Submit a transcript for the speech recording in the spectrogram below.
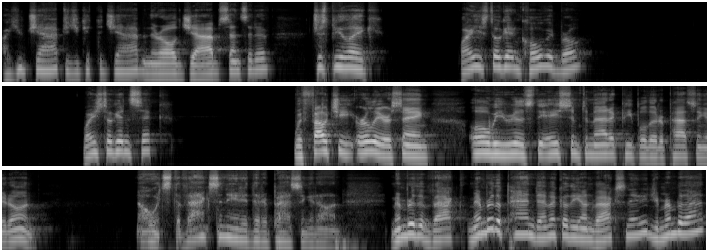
are you jabbed? Did you get the jab? And they're all jab sensitive. Just be like, why are you still getting COVID, bro? Why are you still getting sick? With Fauci earlier saying, oh, we really, it's the asymptomatic people that are passing it on. No, it's the vaccinated that are passing it on. Remember the vac remember the pandemic of the unvaccinated? You remember that?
